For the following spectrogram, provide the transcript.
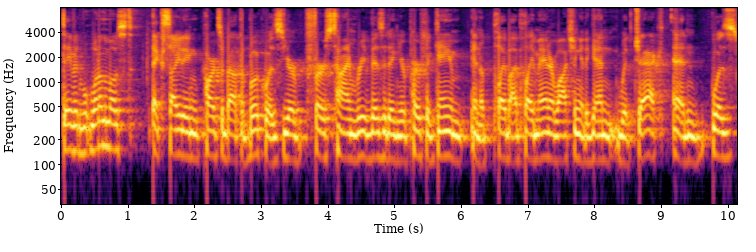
David, one of the most exciting parts about the book was your first time revisiting your perfect game in a play-by-play manner, watching it again with Jack, and was.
